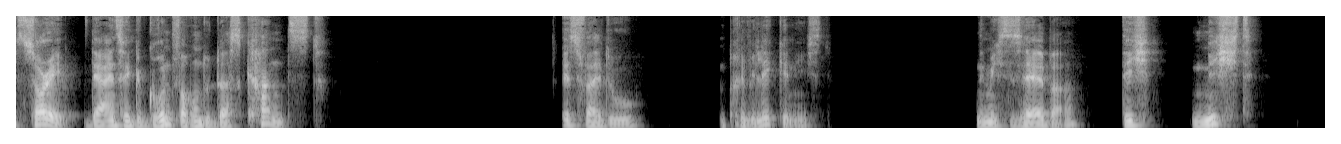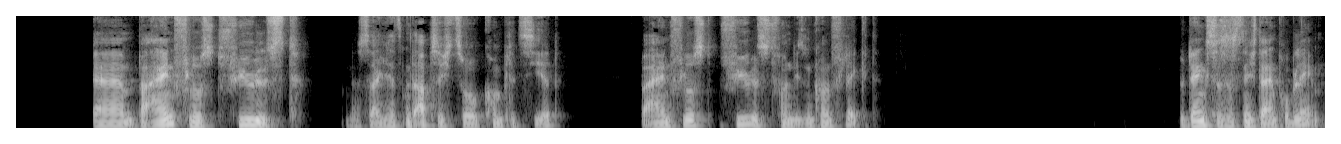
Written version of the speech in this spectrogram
sorry, der einzige Grund, warum du das kannst, ist, weil du ein Privileg genießt. Nämlich selber dich nicht äh, beeinflusst fühlst, das sage ich jetzt mit Absicht so kompliziert, beeinflusst fühlst von diesem Konflikt. Du denkst, das ist nicht dein Problem.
